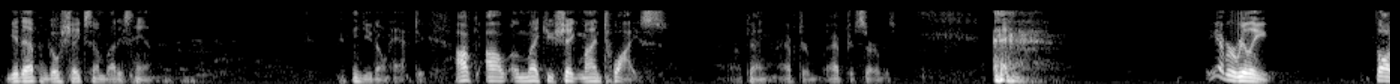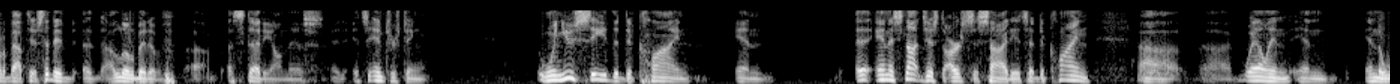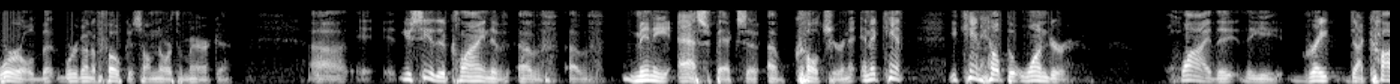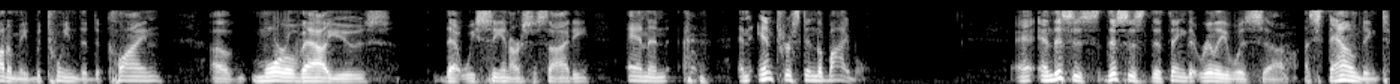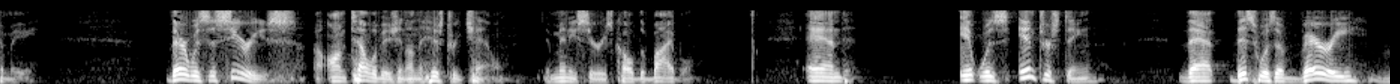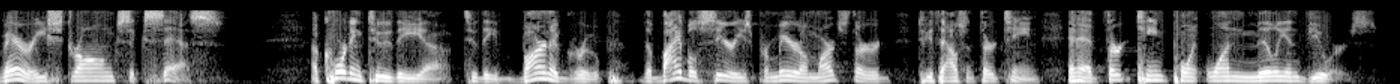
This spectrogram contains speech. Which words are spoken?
Get up and go shake somebody's hand. you don't have to. I'll, I'll make you shake mine twice. Okay, after after service. you ever really thought about this? I did a, a little bit of uh, a study on this. It's interesting when you see the decline in, and it's not just our society. It's a decline, uh, uh, well, in in in the world, but we're going to focus on North America uh, you see the decline of, of, of many aspects of, of culture, and, and it can't, you can't help but wonder why the, the great dichotomy between the decline of moral values that we see in our society and an, an interest in the Bible. And, and this, is, this is the thing that really was uh, astounding to me. There was a series on television on the History Channel a mini series called The Bible. And it was interesting that this was a very, very strong success. According to the uh, to the Barna Group, the Bible series premiered on March 3rd, 2013. It had 13.1 million viewers.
